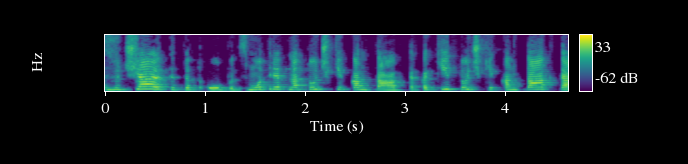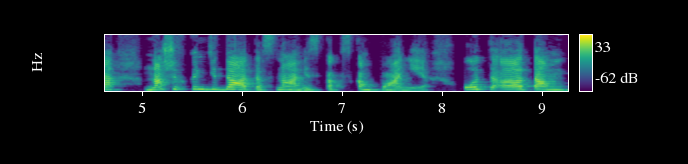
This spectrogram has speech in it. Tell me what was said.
изучают этот опыт, смотрят на точки контакта, какие точки контакта наших кандидатов с нами, как с компанией, от а, там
